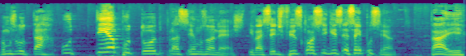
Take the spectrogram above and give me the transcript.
vamos lutar o tempo todo para sermos honestos. E vai ser difícil conseguir ser 100%. Tá aí.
